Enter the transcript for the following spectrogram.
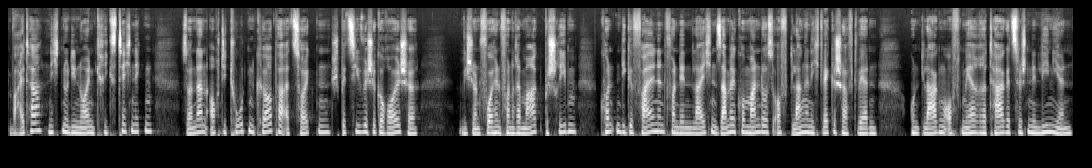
weiter, nicht nur die neuen Kriegstechniken, sondern auch die toten Körper erzeugten spezifische Geräusche. Wie schon vorhin von Remarque beschrieben, konnten die Gefallenen von den Leichensammelkommandos oft lange nicht weggeschafft werden und lagen oft mehrere Tage zwischen den Linien.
